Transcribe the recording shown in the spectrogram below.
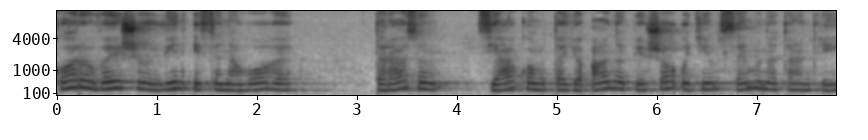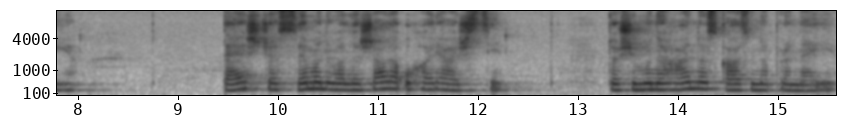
Скоро вийшов він із синагоги та разом з Яком та Йоанном пішов у дім Симона та Андрія. Те, що Симонова лежала у гарячці, тож йому негайно сказано про неї.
